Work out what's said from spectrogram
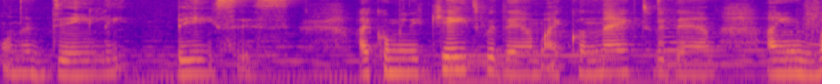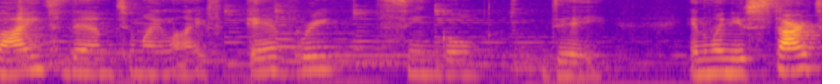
on a daily basis. I communicate with them, I connect with them, I invite them to my life every single day. And when you start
